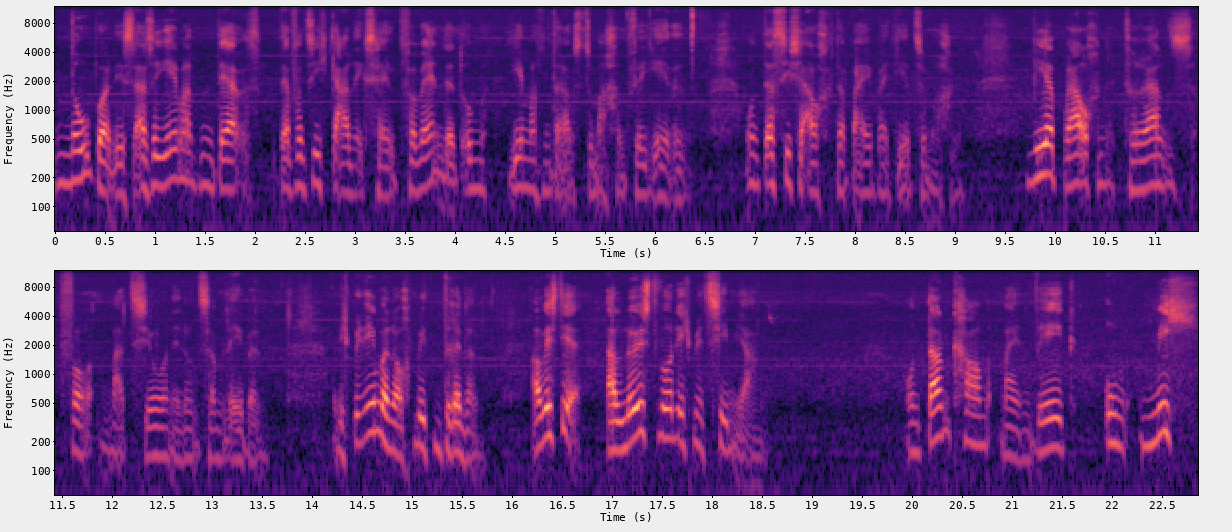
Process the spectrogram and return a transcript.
Nobodies, also jemanden, der der von sich gar nichts hält, verwendet, um jemanden daraus zu machen für jeden. Und das ist ja auch dabei, bei dir zu machen. Wir brauchen Transformation in unserem Leben. Und ich bin immer noch mittendrin. Aber wisst ihr, erlöst wurde ich mit sieben Jahren. Und dann kam mein Weg, um mich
